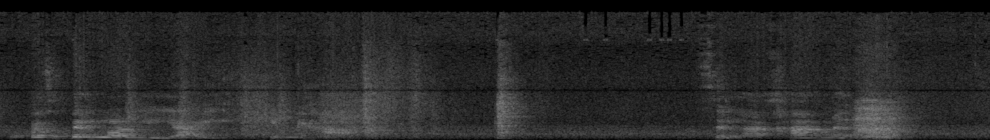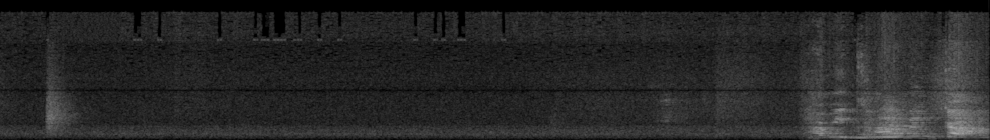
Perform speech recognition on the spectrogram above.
แล้วก็จะเป็นรอนใหญ่ๆ เห็นไหมคะ เสร็จล้วข้างหนึ่งทำอีกข้างหนึ่งกัน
